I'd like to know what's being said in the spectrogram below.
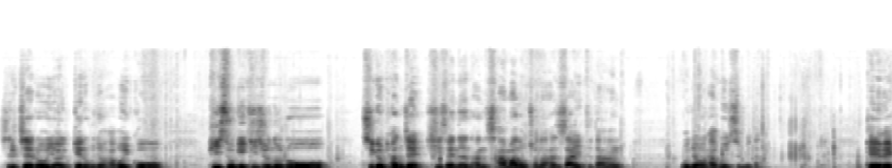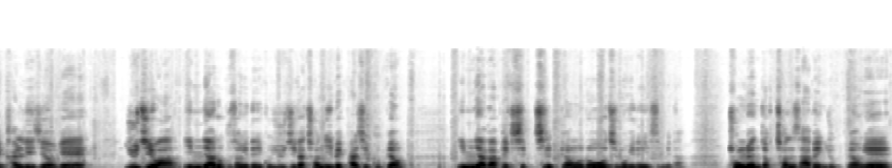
실제로 10개를 운영하고 있고 비수기 기준으로 지금 현재 시세는 한 4만 5천 원한 사이트당 운영을 하고 있습니다. 계획 관리 지역에 유지와 임야로 구성이 되어 있고 유지가 1289평, 임야가 117평으로 지목이 되어 있습니다. 총 면적 1406평에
